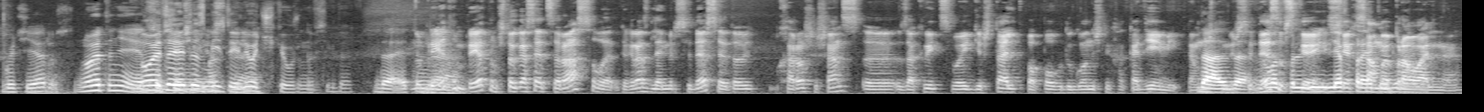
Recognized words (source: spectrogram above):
Гутьеррес. Ну, это не... Но это, это, это сбитые да. летчики уже навсегда. Да, это... Но при, да. этом, при этом, что касается Рассела, как раз для Мерседеса это хороший шанс э, закрыть свой гештальт по поводу гоночных академий. Потому да, что мерседесовская да. вот из всех самая провальная.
